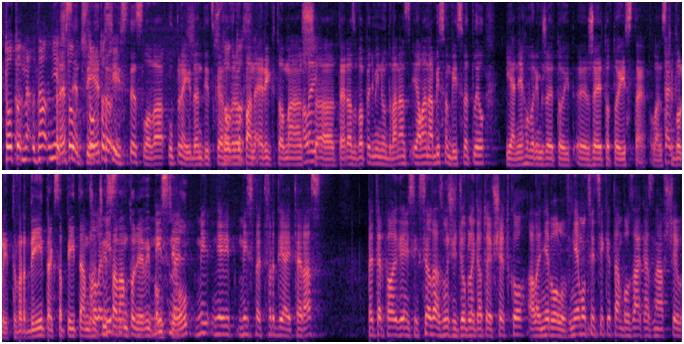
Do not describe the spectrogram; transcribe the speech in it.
toto, na, na, nie, presne tohto tieto si, isté slova, úplne identické, tohto hovoril si- pán Erik Tomáš Ale- teraz vo 5 minút 12. Ja len aby som vysvetlil, ja nehovorím, že je to, že je to to isté. Len ste Tak- boli tvrdí, tak sa pýtam, že či my sa sme- vám to My sme, nevypomstilo. my, my sme tvrdí aj teraz. Peter Pellegrini si chcel dať zúžiť oblek a to je všetko, ale nebol v nemocnici, keď tam bol zákaz návštev,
